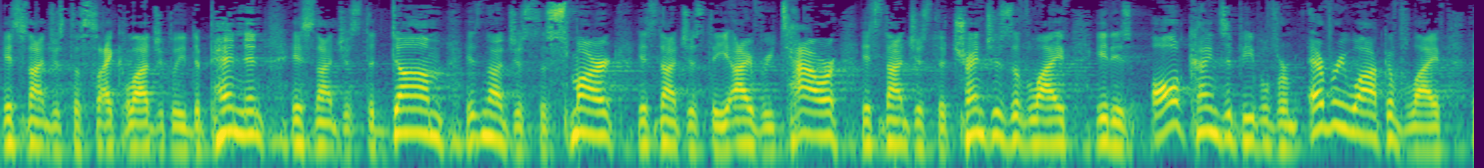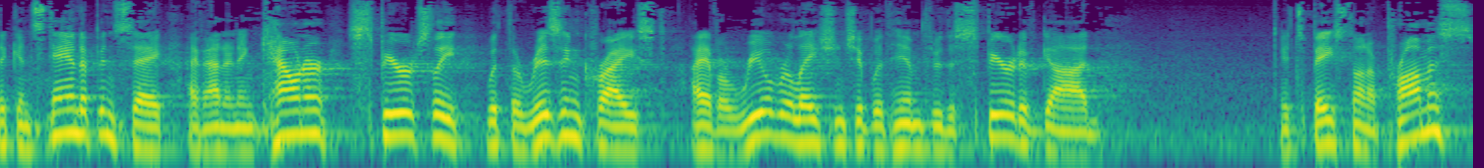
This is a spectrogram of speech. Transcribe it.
It's not just the psychologically dependent. It's not just the dumb. It's not just the smart. It's not just the ivory tower. It's not just the trenches of life. It is all kinds of people from every walk of life that can stand up and say, I've had an encounter spiritually with the risen Christ. I have a real relationship with him through the Spirit of God. It's based on a promise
